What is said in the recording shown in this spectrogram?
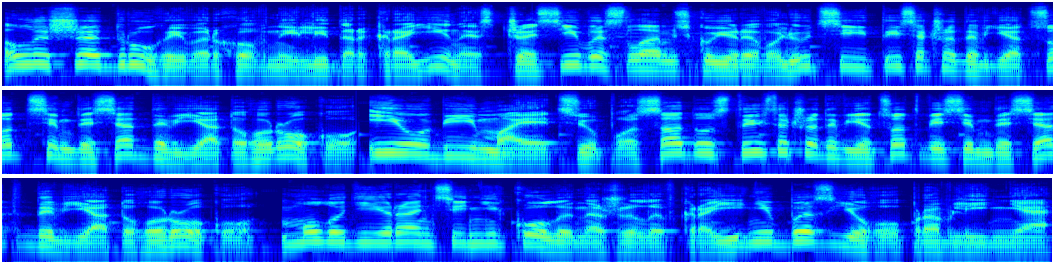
лише другий верховний лідер країни з часів ісламської революції 1979 року і обіймає цю посаду з 1989 року. Молоді іранці ніколи не жили в країні без його правління.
